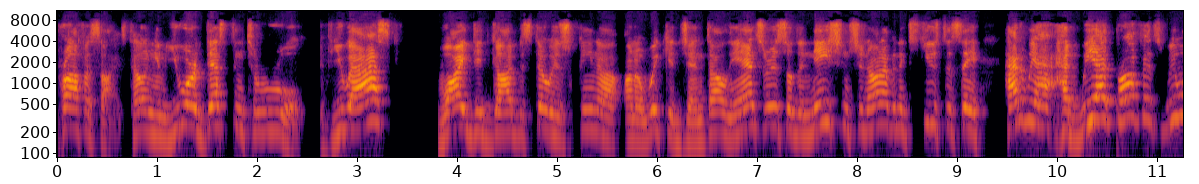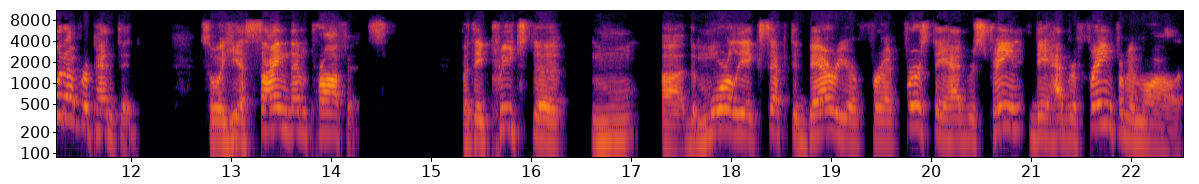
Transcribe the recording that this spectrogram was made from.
prophesies, telling him, You are destined to rule. If you ask, why did God bestow his Shekhinah on a wicked Gentile? The answer is so the nation should not have an excuse to say, had we, ha- had we had prophets, we would have repented. So he assigned them prophets, but they preached the, uh, the morally accepted barrier for at first they had restrained, they had refrained from immoral,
